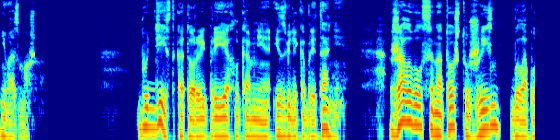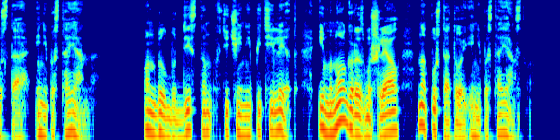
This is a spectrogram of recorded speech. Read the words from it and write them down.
невозможно. Буддист, который приехал ко мне из Великобритании, жаловался на то, что жизнь была пуста и непостоянна. Он был буддистом в течение пяти лет и много размышлял над пустотой и непостоянством.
